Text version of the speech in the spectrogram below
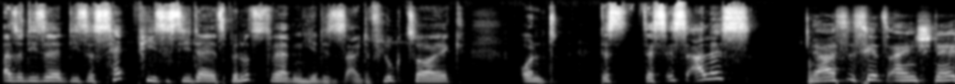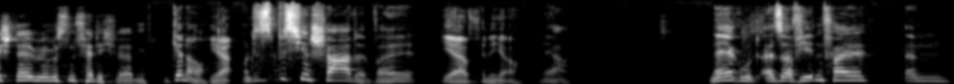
Also diese, diese Set-Pieces, die da jetzt benutzt werden, hier dieses alte Flugzeug und das, das ist alles, Ja, es ist jetzt ein schnell, schnell, wir müssen fertig werden. genau. Ja. Und das ist ein bisschen schade, weil Ja, finde ich auch. Ja. Naja, gut, also auf jeden Fall, ähm,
